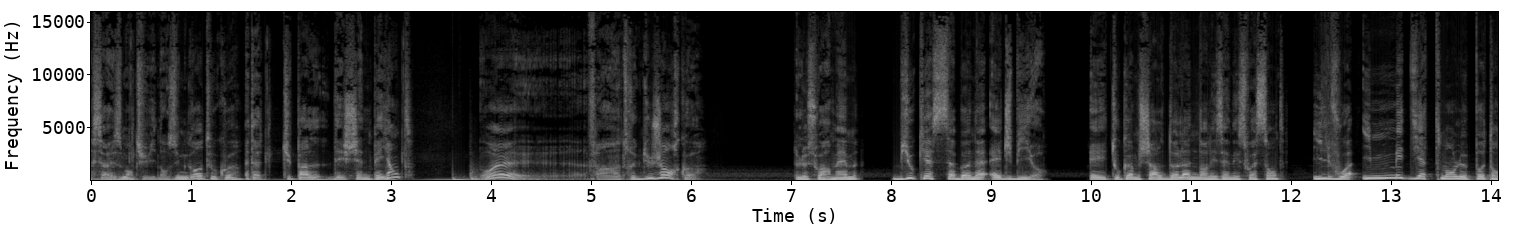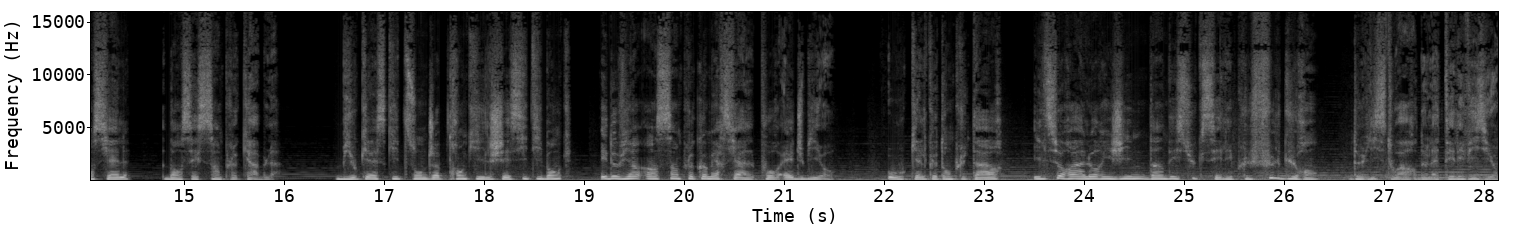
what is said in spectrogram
Sérieusement, tu vis dans une grotte ou quoi? Tu parles des chaînes payantes? Ouais, Enfin, un truc du genre, quoi. Le soir même, Bukes s'abonne à HBO. Et tout comme Charles Dolan dans les années 60, il voit immédiatement le potentiel dans ces simples câbles. Bukes quitte son job tranquille chez Citibank et devient un simple commercial pour HBO. Ou quelques temps plus tard, il sera à l'origine d'un des succès les plus fulgurants de l'histoire de la télévision.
